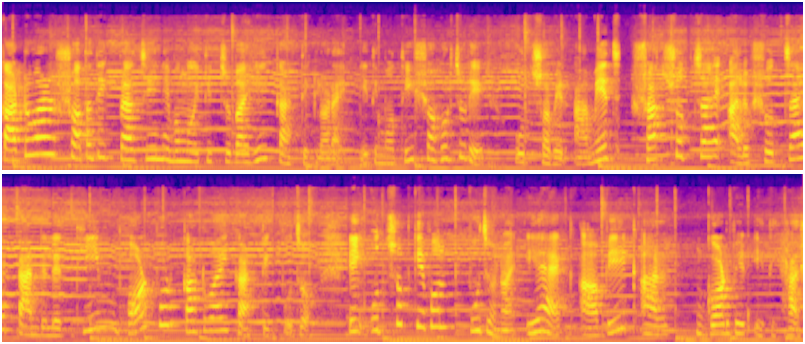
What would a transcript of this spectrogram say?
কাটোয়ার শতাধিক প্রাচীন এবং ঐতিহ্যবাহী কার্তিক লড়াই। ইতিমধ্যেই শহর জুড়ে উৎসবের আমেজ, সাজসজ্জায়, আলোকসজ্জায় প্যান্ডেলের থিম, ভরপুর কাটোয়াই কার্তিক পুজো। এই উৎসব কেবল পুজো নয়, এ এক আবেগ আর গর্বের ইতিহাস।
